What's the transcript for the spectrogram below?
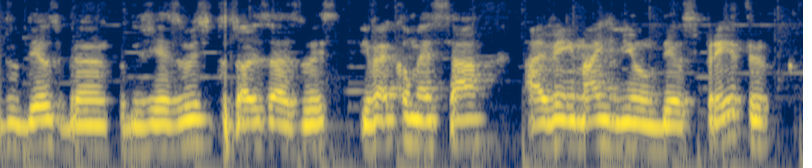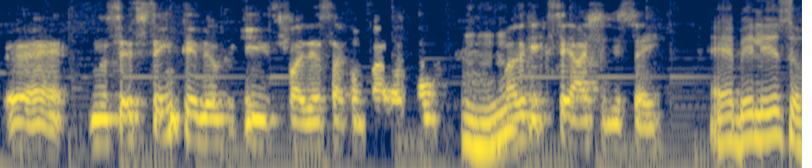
do Deus branco, do Jesus dos olhos azuis e vai começar a ver a imagem de um Deus preto. É, não sei se você entendeu o que quis fazer essa comparação, uhum. mas o que, que você acha disso aí? É, beleza.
